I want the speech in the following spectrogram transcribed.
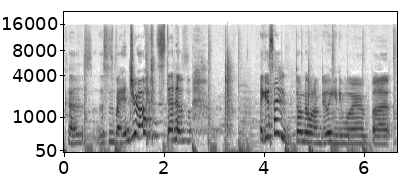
because this is my intro instead of I guess I don't know what I'm doing anymore but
